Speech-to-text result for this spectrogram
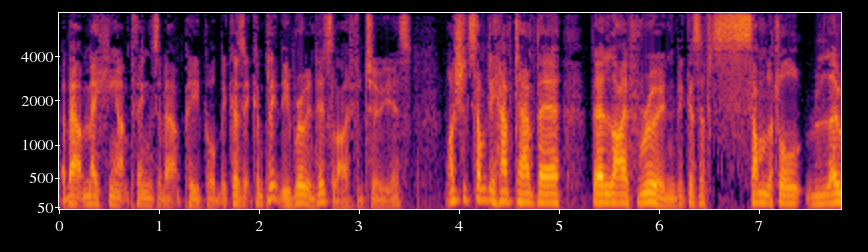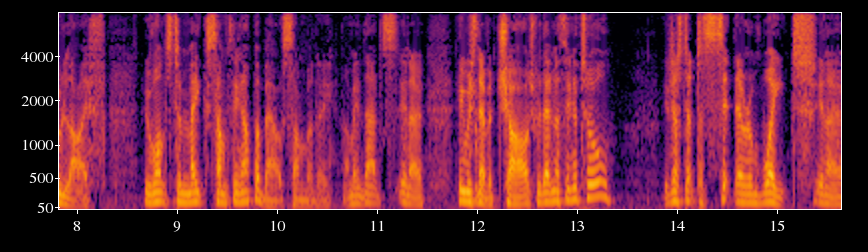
about making up things about people because it completely ruined his life for two years. Why should somebody have to have their, their life ruined because of some little low life who wants to make something up about somebody. I mean, that's, you know, he was never charged with anything at all. He just had to sit there and wait, you know,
